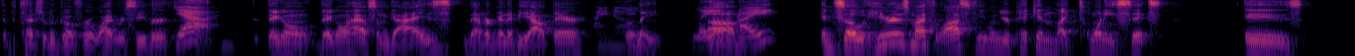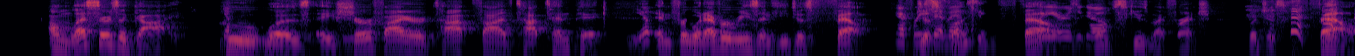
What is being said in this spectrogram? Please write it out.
the potential to go for a wide receiver. yeah, They gon' they gonna have some guys that are gonna be out there I know. late. Late, Um, right? And so here is my philosophy when you're picking like 26 is unless there's a guy Yep. who was a surefire top five, top 10 pick, Yep. and for whatever reason, he just fell. Jeffrey just Simmons fucking fell. years ago. Oh, excuse my French, but just fell.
